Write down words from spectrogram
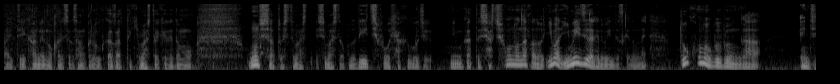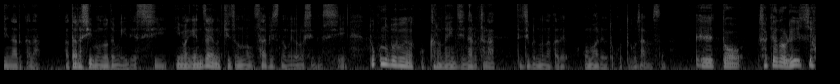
IT 関連の会社さんから伺ってきましたけれども御社としてまししましたこのリーチ4150に向かって社長の中の今イメージだけでもいいんですけどもねどこの部分がエンジンになるかな新しいものでもいいですし今現在の既存のサービスでもよろしいですしどこの部分がここからのエンジンになるかなって自分の中で思われるところってございます？えーと先ほどリーチフ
